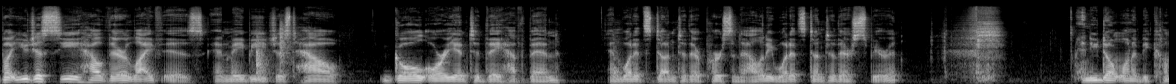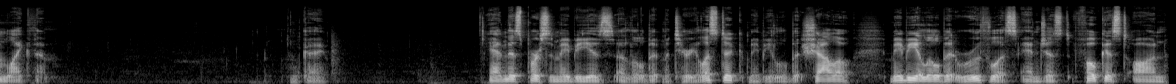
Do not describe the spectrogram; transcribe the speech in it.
But you just see how their life is and maybe just how goal oriented they have been and what it's done to their personality, what it's done to their spirit. And you don't want to become like them. Okay. And this person maybe is a little bit materialistic, maybe a little bit shallow, maybe a little bit ruthless and just focused on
